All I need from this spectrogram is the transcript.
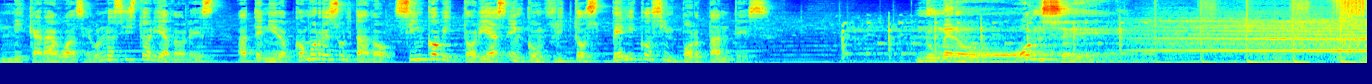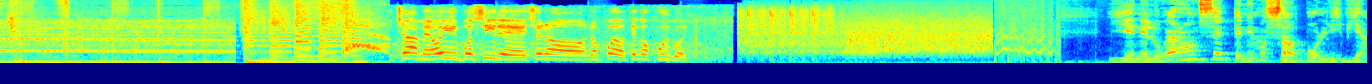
Nicaragua, según los historiadores, ha tenido como resultado cinco victorias en conflictos bélicos importantes. Número 11. Escuchame, hoy es imposible, yo no, no puedo, tengo fútbol. Y en el lugar 11 tenemos a Bolivia,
